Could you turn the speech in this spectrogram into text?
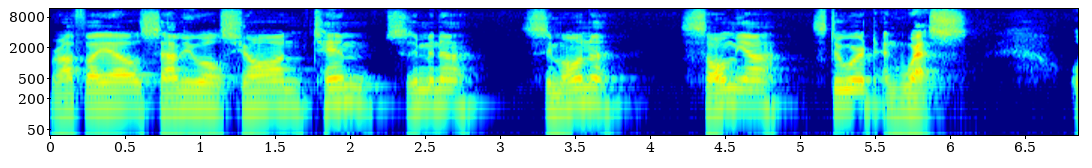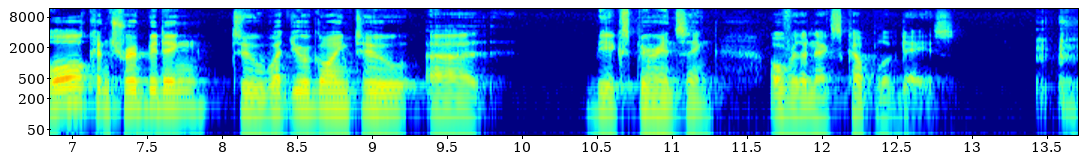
Raphael, Samuel, Sean, Tim, Simona, Simona, Somya, Stuart, and Wes, all contributing to what you're going to uh, be experiencing over the next couple of days.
